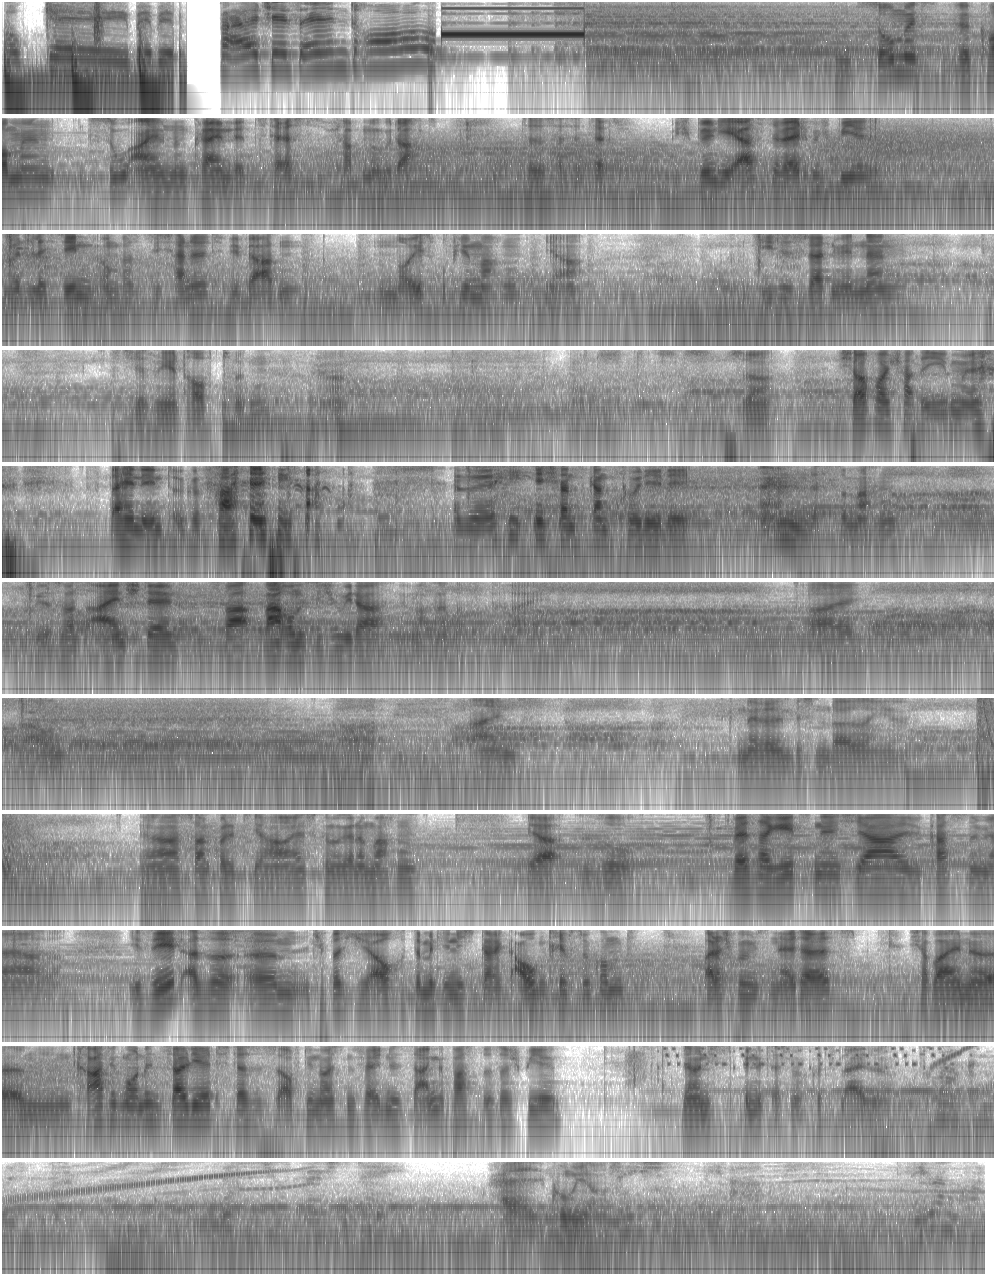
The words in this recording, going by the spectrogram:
Okay, baby. Falsches Intro! Und somit willkommen zu einem kleinen Let's Test. Ich habe mir gedacht, das heißt jetzt, jetzt, wir spielen die erste Welt im Spiel. Ihr werdet gleich sehen, um was es sich handelt. Wir werden ein neues Profil machen, ja. Und dieses werden wir nennen. Muss ich erstmal hier drauf drücken. Ja. So. Ich hoffe, euch hat eben das deine Intro gefallen. also ich fand es ganz cool die Idee, das zu machen. Das was einstellen. Und zwar, warum ist sie schon wieder? Wir machen das auf 3. 3. Sound. 1. Generell ein bisschen leiser hier. Ja, Sound Quality High, das können wir gerne machen. Ja, so. Besser geht's nicht. Ja, Custom, ja, ja. Ihr seht, also, ähm, ich habe natürlich auch, damit ihr nicht direkt Augenkrebs bekommt, weil das Spiel ein bisschen älter ist. Ich habe eine ähm, Grafikmod installiert, dass es auf die neuesten Verhältnisse angepasst ist, das Spiel. Ja, und ich bin jetzt erstmal kurz leise. Alter, komisch aus.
